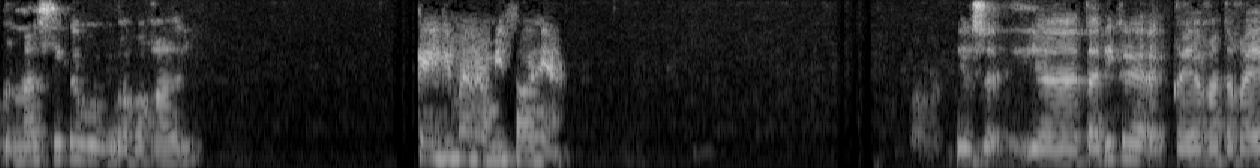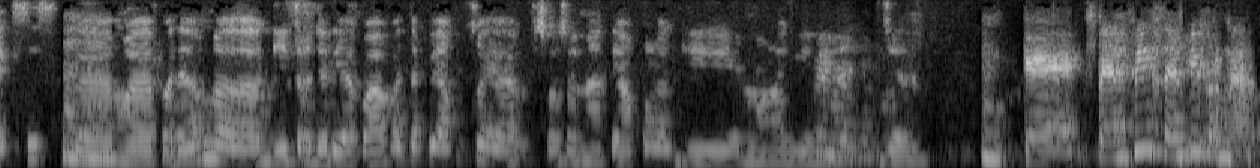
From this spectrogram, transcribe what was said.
Pernah sih ke beberapa kali. Kayak gimana misalnya? Ya, ya tadi kayak kayak kata kayak sis nggak mm -hmm. padahal nggak lagi terjadi apa-apa tapi aku kayak suasana hati aku lagi emang lagi aja. Oke. Okay. Stanley Stanley pernah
